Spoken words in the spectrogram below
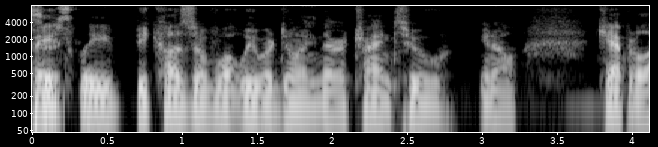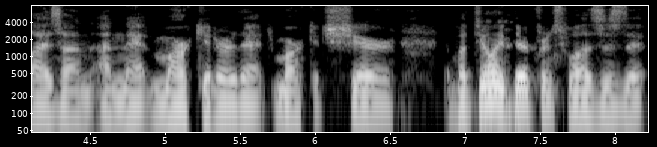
basically because of what we were doing. They were trying to, you know, capitalize on on that market or that market share. But the only difference was is that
